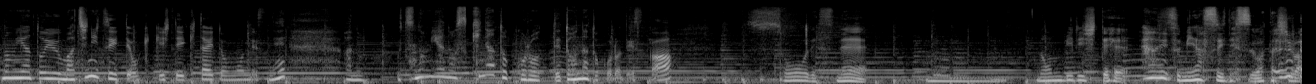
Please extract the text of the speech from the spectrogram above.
都宮という街についてお聞きしていきたいと思うんですね。あの宇都宮の好きなところってどんなところですか？そうですね。うんのんびりして住みやすいです、はい、私は。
